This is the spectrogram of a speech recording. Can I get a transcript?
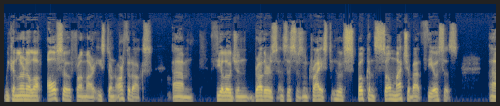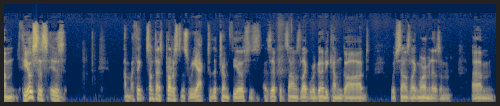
We can learn a lot also from our Eastern Orthodox um, theologian brothers and sisters in Christ who have spoken so much about theosis. Um, theosis is, um, I think sometimes Protestants react to the term theosis as if it sounds like we're going to become God, which sounds like Mormonism, um,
